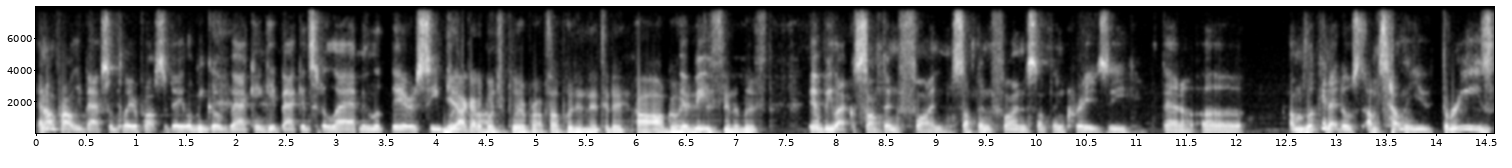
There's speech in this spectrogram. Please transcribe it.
and i'll probably back some player props today let me go back and get back into the lab and look there and see yeah i got a bunch of player props i'll put in there today i'll, I'll go ahead be, and just send a list it'll be like something fun something fun something crazy that uh I'm looking at those. I'm telling you, threes.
